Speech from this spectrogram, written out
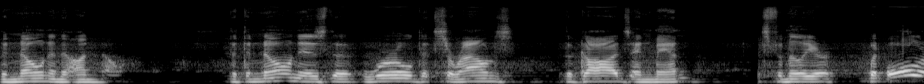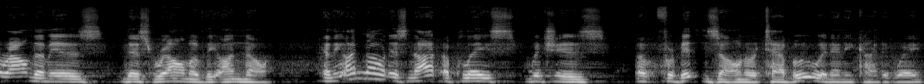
the known and the unknown that the known is the world that surrounds the gods and men. It's familiar, but all around them is this realm of the unknown. And the unknown is not a place which is a forbidden zone or taboo in any kind of way.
